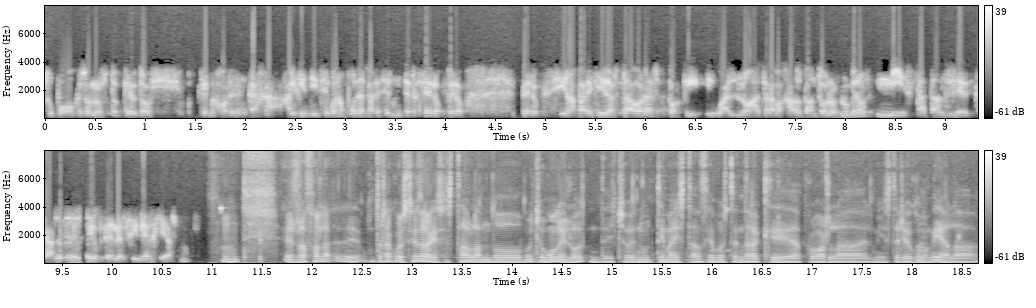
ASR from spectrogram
supongo que son los que dos que mejor encaja. Alguien dice, bueno, puede aparecer un tercero, pero, pero si no ha aparecido hasta ahora es porque igual no ha trabajado tanto los números ni está tan cerca de obtener sinergias, ¿no? Eh, Rafa, eh, otra cuestión de la que se está hablando mucho, bueno, y de hecho en última instancia pues tendrá que aprobar el Ministerio de Economía, la,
